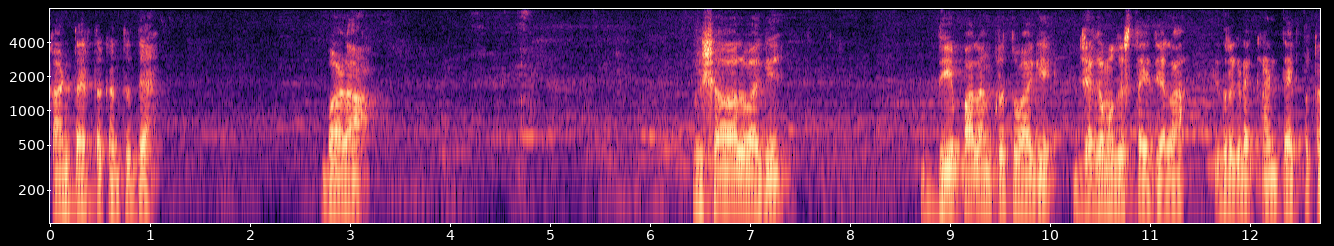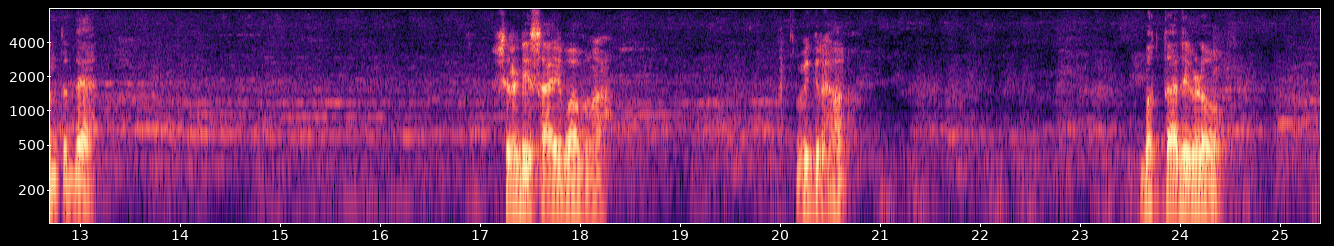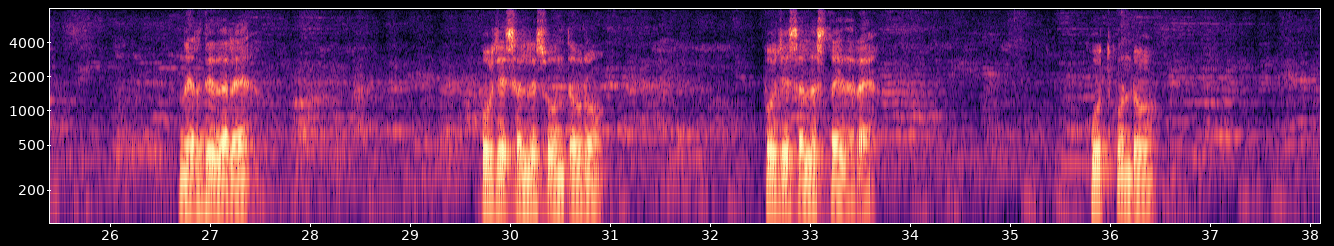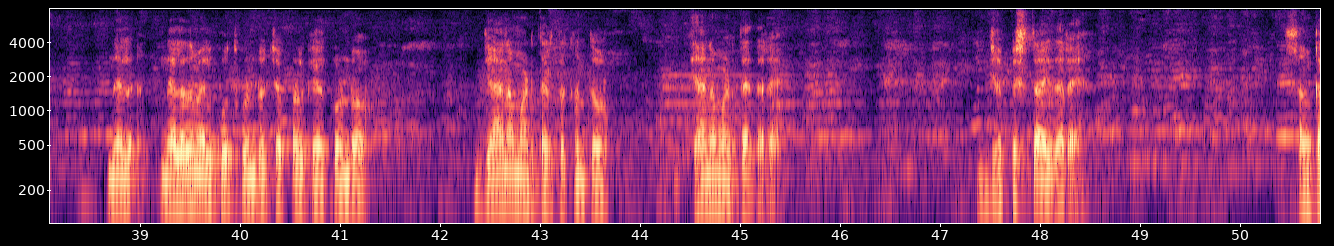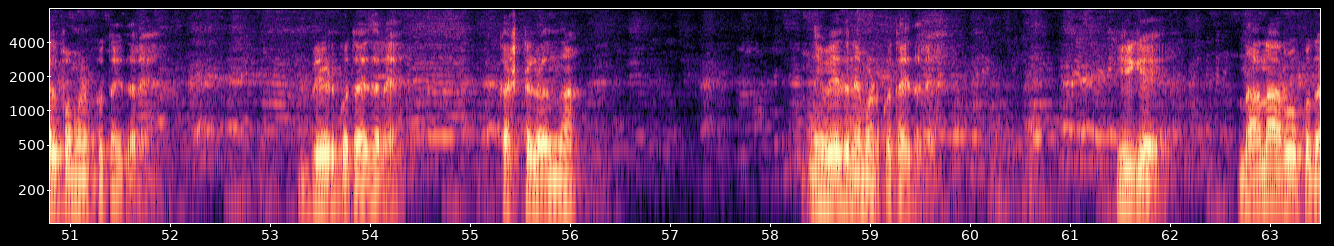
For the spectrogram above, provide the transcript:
ಕಾಣ್ತಾ ಇರ್ತಕ್ಕಂಥದ್ದೇ ಭಾಳ ವಿಶಾಲವಾಗಿ ದೀಪಾಲಂಕೃತವಾಗಿ ಜಗಮಗಿಸ್ತಾ ಇದೆಯಲ್ಲ ಇದ್ರಗಡೆ ಕಾಣ್ತಾ ಇರ್ತಕ್ಕಂಥದ್ದೇ ಶಿರಡಿ ಸಾಯಿಬಾಬನ ವಿಗ್ರಹ. ಭಕ್ತಾದಿಗಳು ನೆರೆದಿದ್ದಾರೆ. ಪೂಜೆ ಸಲ್ಲಿಸುವಂಥವರು ಪೂಜೆ ಸಲ್ಲಿಸ್ತಾ ಇದ್ದಾರೆ. ಕೂತ್ಕೊಂಡು ನೆಲ, ನೆಲದ ಮೇಲೆ ಕೂತ್ಕೊಂಡು ಚಪ್ಪಳ ಕೇಳ್ಕೊಂಡು ಧ್ಯಾನ ಮಾಡ್ತಾ ಇರ್ತಕ್ಕಂಥವ್ರು ಧ್ಯಾನ ಮಾಡ್ತಾ ಇದ್ದಾರೆ. ಜಪಿಸ್ತಾ ಇದ್ದಾರೆ. ಸಂಕಲ್ಪ ಮಾಡ್ಕೋತಾ ಇದ್ದಾರೆ, ಬೇಡ್ಕೋತಾ ಇದ್ದಾರೆ, ಕಷ್ಟಗಳನ್ನು ನಿವೇದನೆ ಮಾಡ್ಕೋತಾ ಇದ್ದಾರೆ. ಹೀಗೆ ನಾನಾ ರೂಪದ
